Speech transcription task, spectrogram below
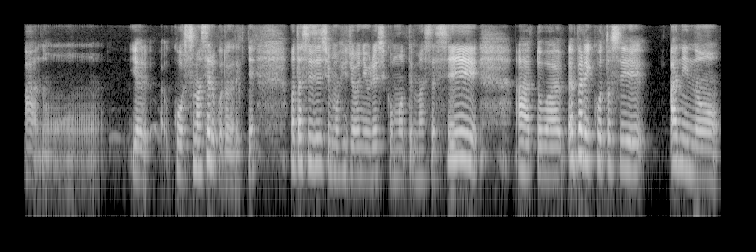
あのやるこう済ませることができて私自身も非常に嬉しく思ってましたしあとはやっぱり今年兄の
